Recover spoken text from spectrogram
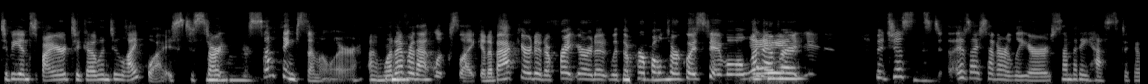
to be inspired to go and do likewise to start mm-hmm. something similar um, whatever mm-hmm. that looks like in a backyard in a front yard with a purple mm-hmm. turquoise table whatever but just as i said earlier somebody has to go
